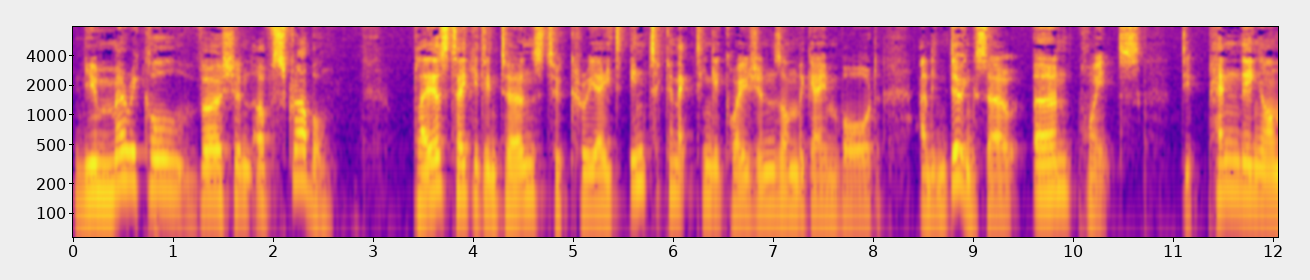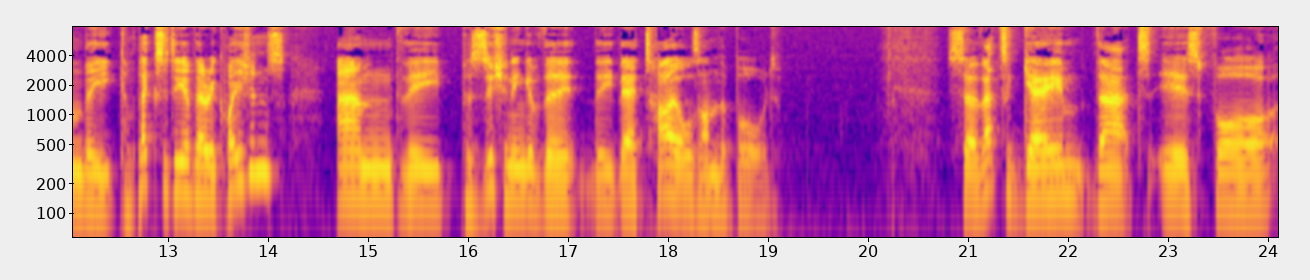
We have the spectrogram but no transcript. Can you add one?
numerical version of Scrabble. Players take it in turns to create interconnecting equations on the game board, and in doing so, earn points depending on the complexity of their equations and the positioning of the, the their tiles on the board. So that's a game that is for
